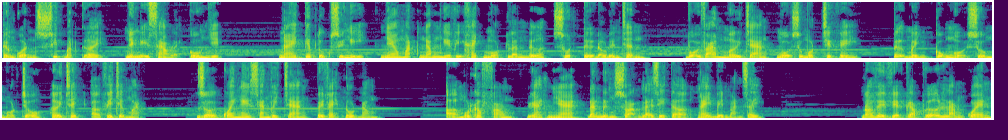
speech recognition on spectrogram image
Tướng quân suýt bật cười, nhưng nghĩ sao lại cố nhịn. Ngài tiếp tục suy nghĩ, nheo mắt ngắm nghĩa vị khách một lần nữa suốt từ đầu đến chân, vội vã mời chàng ngồi xuống một chiếc ghế, tự mình cũng ngồi xuống một chỗ hơi chếch ở phía trước mặt, rồi quay ngay sang với chàng với vẻ nôn nóng. Ở một góc phòng, Gagna đang đứng soạn lại giấy tờ ngay bên bản giấy. Nói về việc gặp gỡ làm quen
